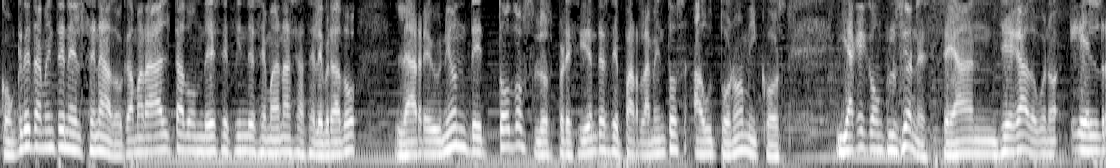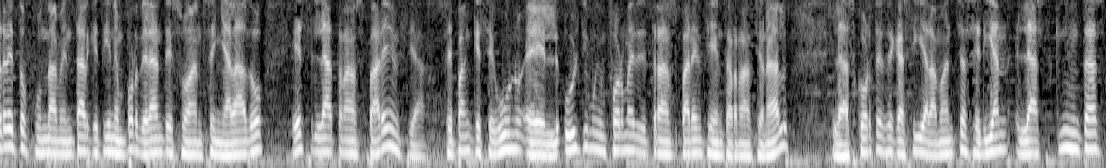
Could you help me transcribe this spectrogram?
concretamente en el Senado, Cámara Alta, donde este fin de semana se ha celebrado la reunión de todos los presidentes de parlamentos autonómicos. ¿Y a qué conclusiones se han llegado? Bueno, el reto fundamental que tienen por delante, eso han señalado, es la transparencia. Sepan que según el último informe de Transparencia Internacional, las Cortes de Castilla-La Mancha serían las quintas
